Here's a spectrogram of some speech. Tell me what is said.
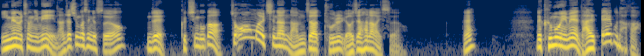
익명 요청님이 남자친구가 생겼어요. 근데 그 친구가 정말 친한 남자 둘, 여자 하나가 있어요. 예? 근데 그 모임에 날 빼고 나가.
